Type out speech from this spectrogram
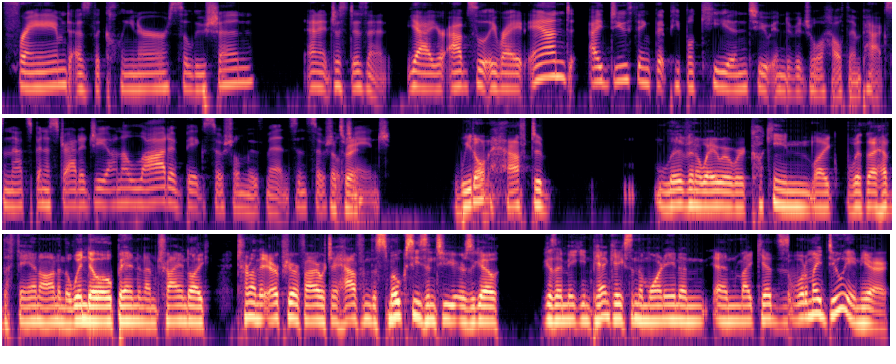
framed as the cleaner solution and it just isn't. Yeah, you're absolutely right. And I do think that people key into individual health impacts, and that's been a strategy on a lot of big social movements and social That's right. change. we don't have to live in a way where we're cooking like with I have the fan on and the window open and I'm trying to like turn on the air purifier which I have from the smoke season 2 years ago because I'm making pancakes in the morning and and my kids what am I doing here?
